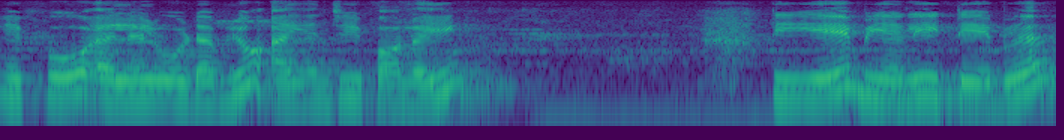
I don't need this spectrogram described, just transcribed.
F O L L O W I N G following T A B L E table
